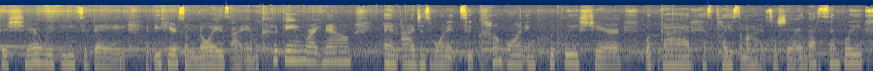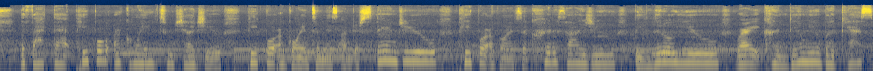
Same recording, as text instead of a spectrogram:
to share with you today. If you hear some noise, I am cooking right now and I just wanted to come on and quickly share what God has placed on my heart to share. And that's simply the fact that people are going to judge you, people are going to misunderstand you, people are going to criticize you, belittle you, right? Condemn you. But guess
